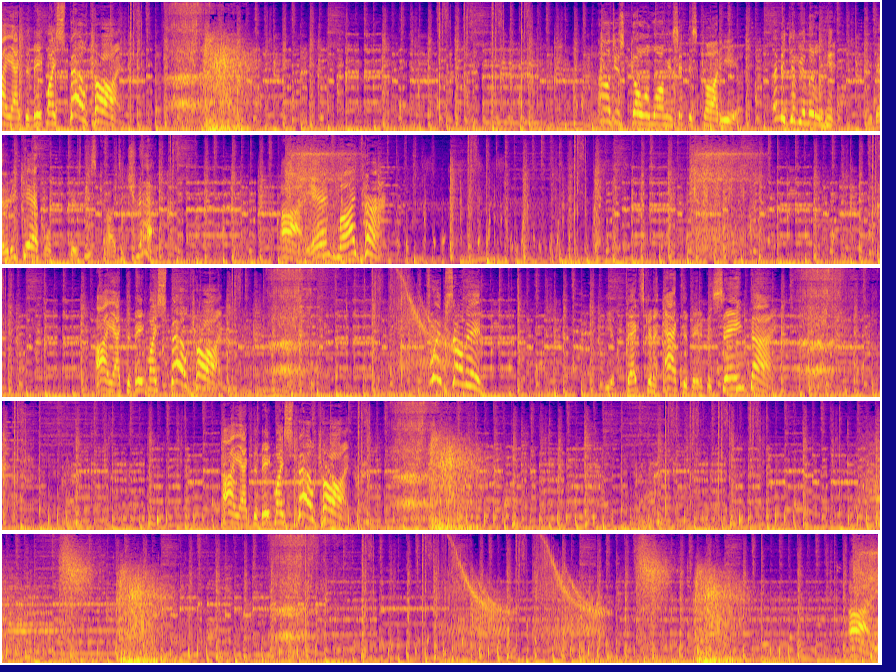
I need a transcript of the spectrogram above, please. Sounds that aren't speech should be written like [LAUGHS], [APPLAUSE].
I activate my spell card! I'll just go along and set this card here. Let me give you a little hint. You better be careful, because this card's a trap. I end my turn. I activate my spell card! Flip summon! The effect's gonna activate at the same time. I activate my spell card!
